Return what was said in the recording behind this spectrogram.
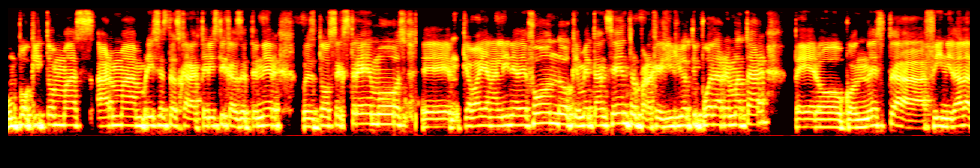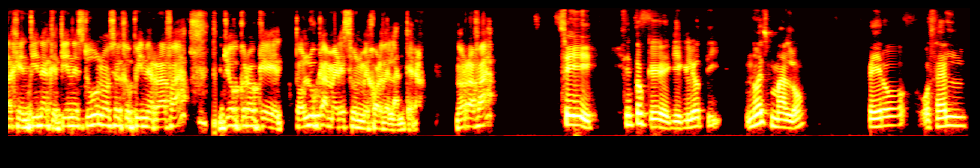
un poquito más arma Ambris estas características de tener pues dos extremos, eh, que vayan a línea de fondo, que metan centro para que Gigliotti pueda rematar, pero con esta afinidad argentina que tienes tú, no sé qué opine Rafa, yo creo que Toluca merece un mejor delantero. ¿No, Rafa? Sí, siento que Gigliotti no es malo, pero, o sea, él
